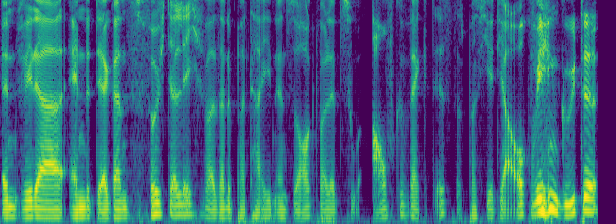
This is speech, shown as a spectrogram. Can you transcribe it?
Entweder endet er ganz fürchterlich, weil seine Partei ihn entsorgt, weil er zu aufgeweckt ist. Das passiert ja auch wegen Güte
